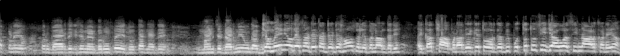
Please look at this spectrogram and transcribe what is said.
ਆਪਣੇ ਪਰਿਵਾਰ ਦੇ ਕਿਸੇ ਮੈਂਬਰ ਨੂੰ ਭੇਜ ਦੋ ਧਰਨਾ ਤੇ ਮਨ 'ਚ ਡਰ ਨਹੀਂ ਆਉਂਦਾ ਵੀ ਜਮੇ ਨਹੀਂ ਆਉਂਦਾ ਸਾਡੇ ਤਾਂ ਡੇ ਹੌਸਲੇ ਬੁਲੰਦ ਨੇ ਇੱਕ ਥਾਪੜਾ ਦੇ ਕੇ ਤੋਰਦੇ ਵੀ ਪੁੱਤ ਤੁਸੀਂ ਜਾਓ ਅਸੀਂ ਨਾਲ ਖੜੇ ਆ।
